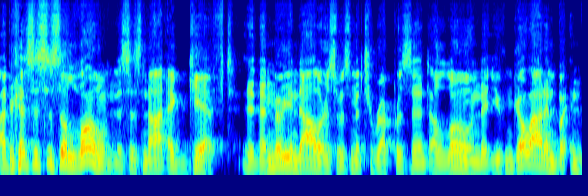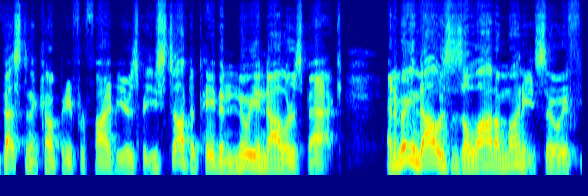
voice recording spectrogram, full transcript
uh, because this is a loan. This is not a gift. That million dollars was meant to represent a loan that you can go out and b- invest in a company for five years, but you still have to pay the million dollars back. And a million dollars is a lot of money. So if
